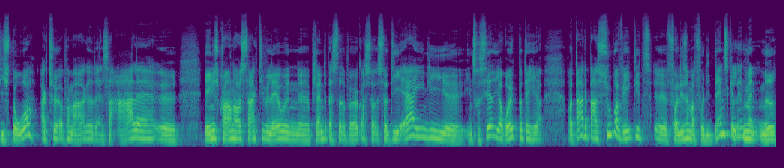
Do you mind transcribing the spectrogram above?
de store aktører på markedet, altså Arla, øh, Danish Crown har også sagt, at de vil lave en øh, plantebaseret burger, så, så de er egentlig øh, interesseret i at rykke på det her. Og der er det bare super vigtigt øh, for ligesom at få de danske landmænd med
